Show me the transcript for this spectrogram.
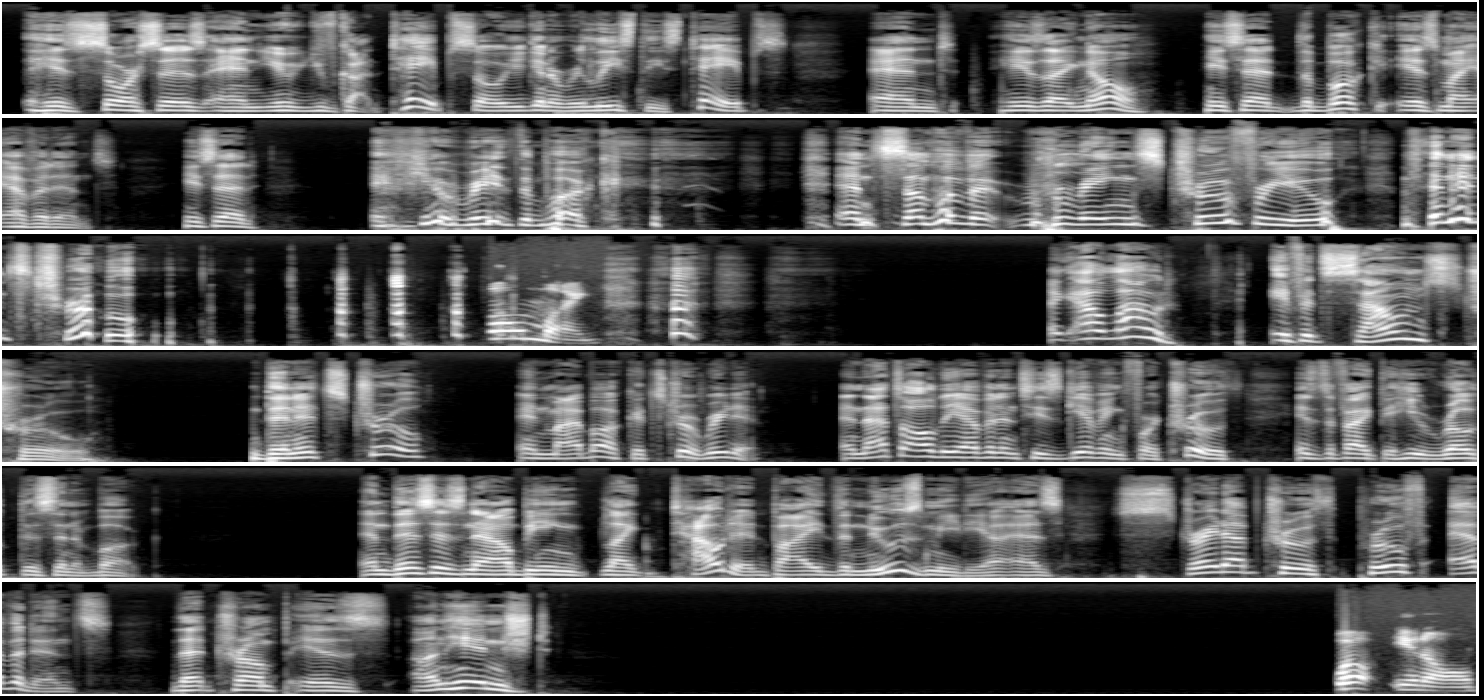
his sources, and you you've got tapes, so you're gonna release these tapes. And he's like, no. He said the book is my evidence. He said, if you read the book, and some of it rings true for you, then it's true. oh my! Like out loud. If it sounds true, then it's true. In my book, it's true. Read it. And that's all the evidence he's giving for truth is the fact that he wrote this in a book. And this is now being like touted by the news media as straight up truth, proof evidence that Trump is unhinged. Well, you know,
